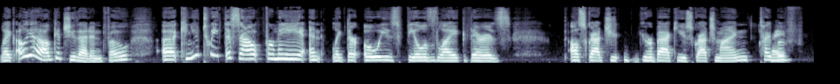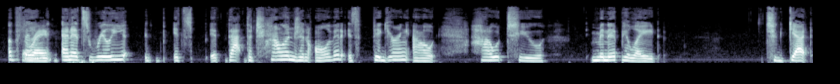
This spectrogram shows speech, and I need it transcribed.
Like, oh yeah, I'll get you that info. Uh, can you tweet this out for me? And like, there always feels like there's, I'll scratch your back, you scratch mine type right. of of thing. Right. And it's really, it's it that the challenge in all of it is figuring out how to manipulate to get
